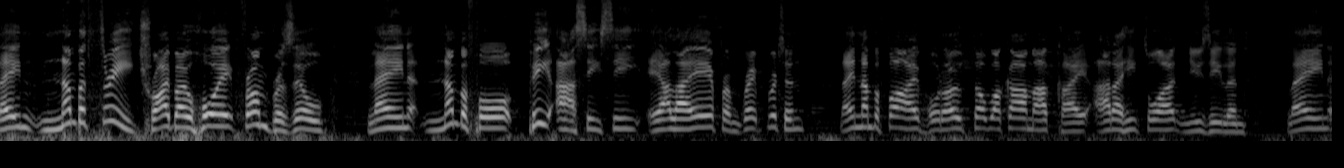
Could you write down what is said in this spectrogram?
Lane number three, Tribo Hoi from Brazil. Lane number four, PRCC Ealae from Great Britain. Lane number five, Horota Wakama Kai Arahitoa, New Zealand. Lane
